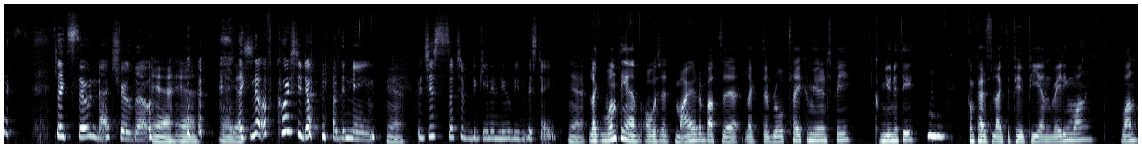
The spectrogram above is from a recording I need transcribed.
this. It's like so natural though. yeah, yeah. yeah Like no, of course you don't know the name. Yeah. But just such a beginner newbie mistake. Yeah, like one thing I've always admired about the like the roleplay community community compared to like the PvP and rating one one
